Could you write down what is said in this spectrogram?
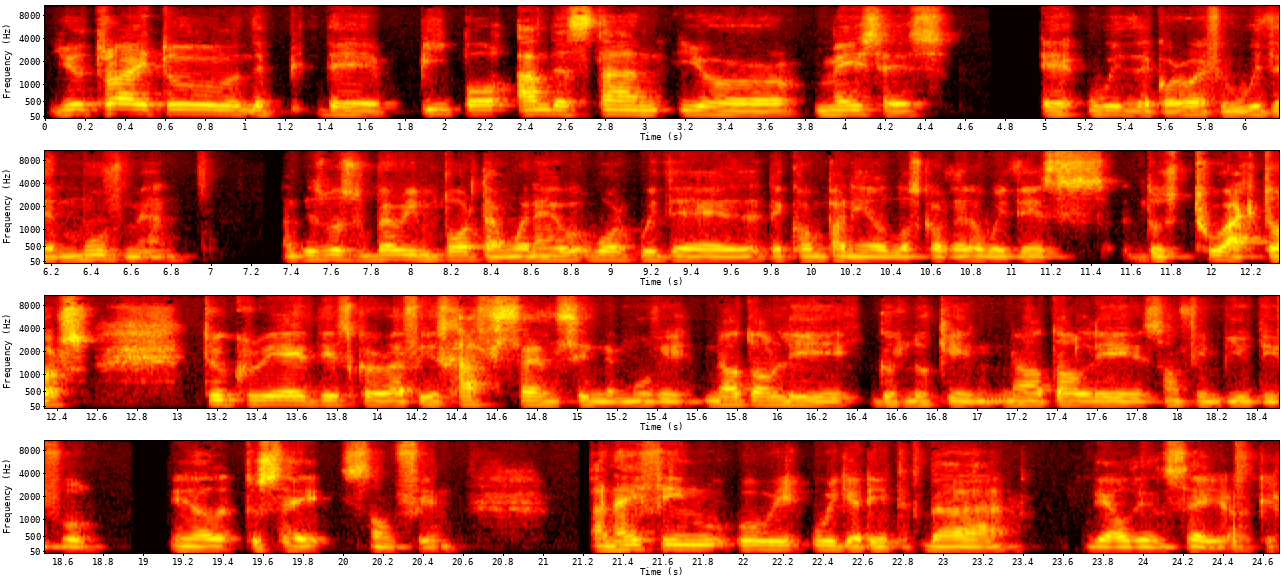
you try to the, the people understand your message uh, with the choreography with the movement and this was very important when I worked with the, the company of Los Corderos with this those two actors to create these choreographies have sense in the movie, not only good looking, not only something beautiful, you know, to say something. And I think we, we get it, but the audience say, okay.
